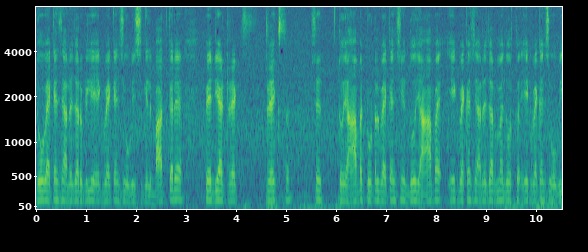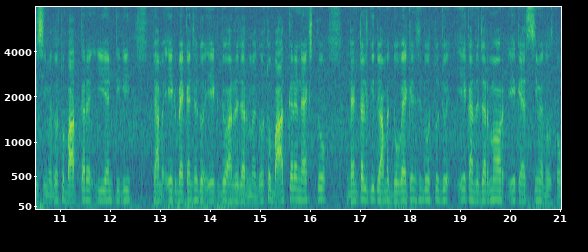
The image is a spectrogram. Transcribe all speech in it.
दो वैकेंसी रिज़र्व के लिए, एक वैकेंसी ओबीसी के लिए। बात करें पेडिया ट्रैक्स से तो यहाँ पर टोटल वैकेंसी दो यहाँ पर एक वैकेंसी रिज़र्व में दोस्तों एक वैकेंसी ओबीसी में। दोस्तों बात करें ईएनटी e की तो यहाँ पर एक वैकेंसी तो एक जो अनरिजर्व में दोस्तों बात करें नेक्स्ट जो डेंटल की तो यहाँ पर दो वैकेंसी दोस्तों, जो एक अनरिजर्व में और एक एस में दोस्तों।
